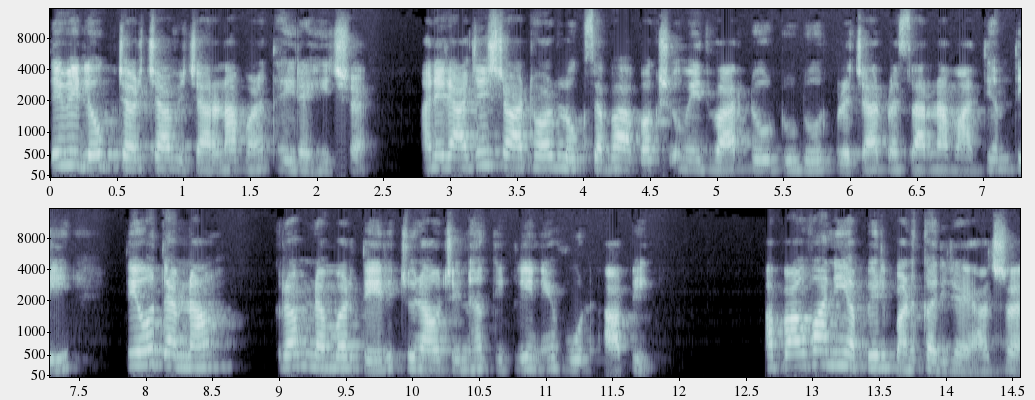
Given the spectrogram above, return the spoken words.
તેવી લોકચર્ચા વિચારણા પણ થઈ રહી છે. અને રાજેશ રાઠોડ લોકસભા અપક્ષ ઉમેદવાર ડોર ટુ ડોર પ્રચાર પ્રસારના માધ્યમથી તેઓ તેમના ક્રમ નંબર તેર ચુનાવ ચિહ્ન કેટલીને વોટ આપી અપાવવાની અપીલ પણ કરી રહ્યા છે,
